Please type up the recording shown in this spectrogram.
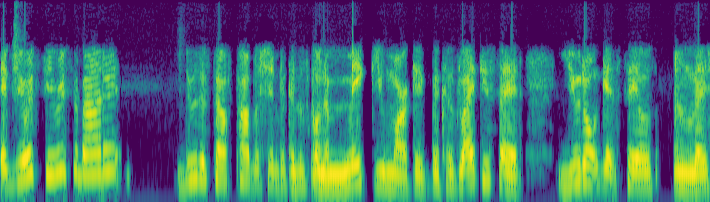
if you're serious about it do the self publishing because it's going to make you market. Because, like you said, you don't get sales unless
